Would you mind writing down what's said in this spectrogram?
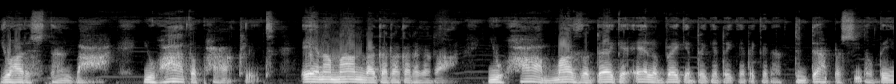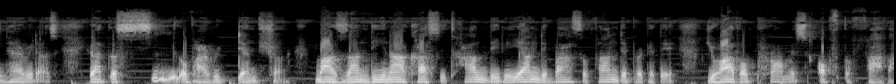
you are the standby you are the paraclete and amanda gada you Elevega the deposit of the inheritance. You have the seal of our redemption. You have a promise of the Father.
